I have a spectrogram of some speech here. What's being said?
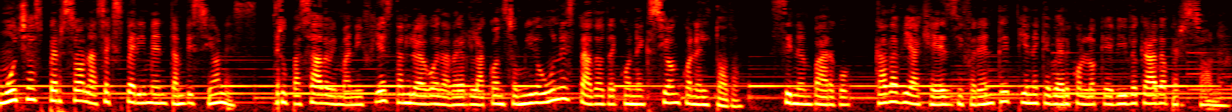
Muchas personas experimentan visiones de su pasado y manifiestan luego de haberla consumido un estado de conexión con el todo. Sin embargo, cada viaje es diferente y tiene que ver con lo que vive cada persona.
